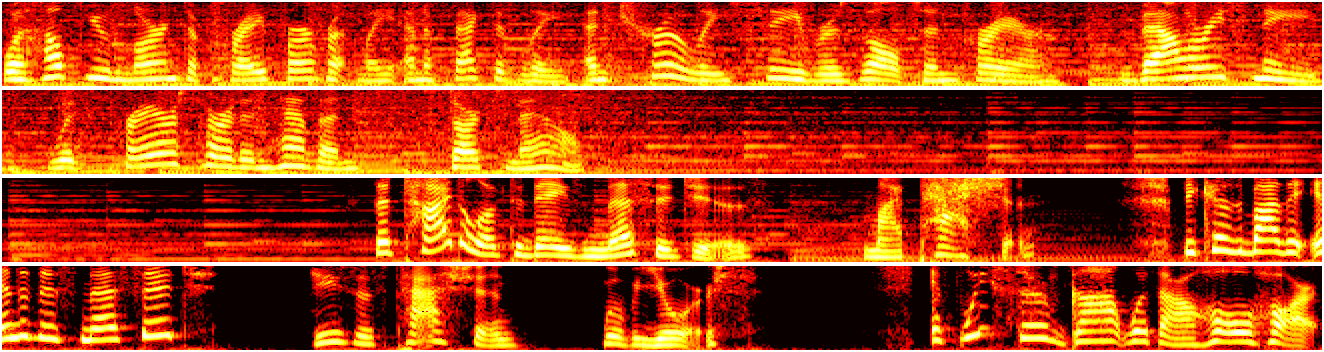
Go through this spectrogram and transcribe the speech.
will help you learn to pray fervently and effectively and truly see results in prayer. Valerie Sneed with Prayers Heard in Heaven starts now. The title of today's message is My Passion. Because by the end of this message, Jesus' passion will be yours. If we serve God with our whole heart,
